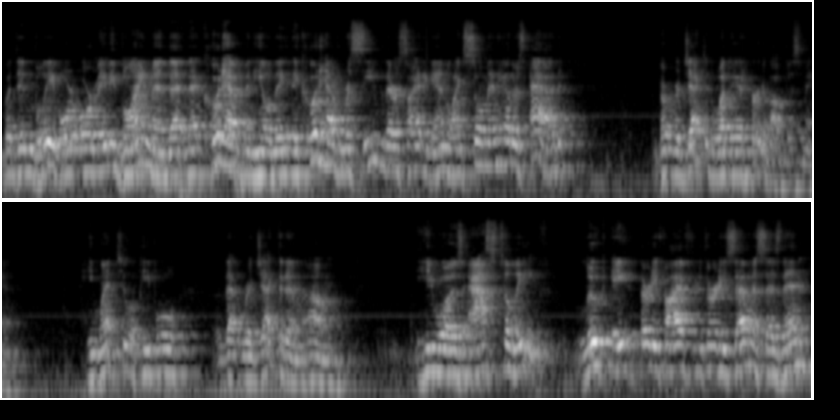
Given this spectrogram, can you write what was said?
but didn't believe. Or, or maybe blind men that, that could have been healed. They, they could have received their sight again, like so many others had, but rejected what they had heard about this man. He went to a people that rejected him. Um, he was asked to leave. Luke 8 35 through 37, it says, Then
